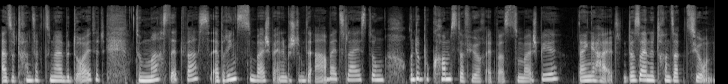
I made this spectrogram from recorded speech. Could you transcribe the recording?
Also transaktional bedeutet, du machst etwas, erbringst zum Beispiel eine bestimmte Arbeitsleistung und du bekommst dafür auch etwas, zum Beispiel dein Gehalt. Das ist eine Transaktion.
